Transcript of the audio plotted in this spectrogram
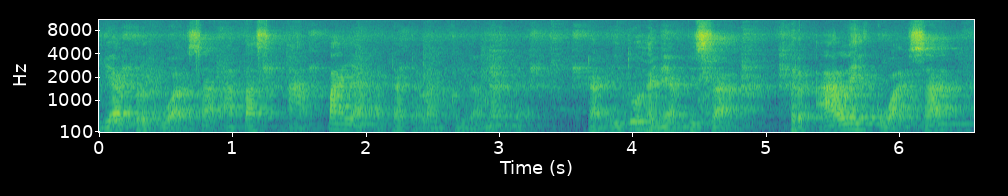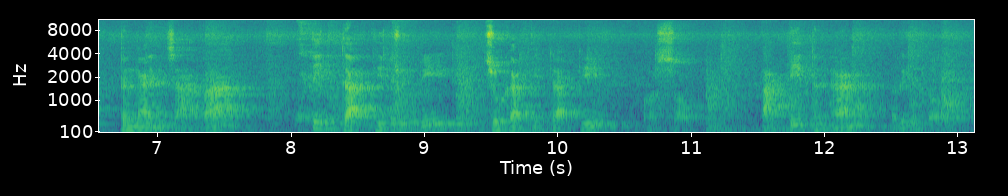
dia berkuasa atas apa yang ada dalam genggamannya. Dan itu hanya bisa beralih kuasa dengan cara tidak dicuri juga tidak digosok tapi dengan ridho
